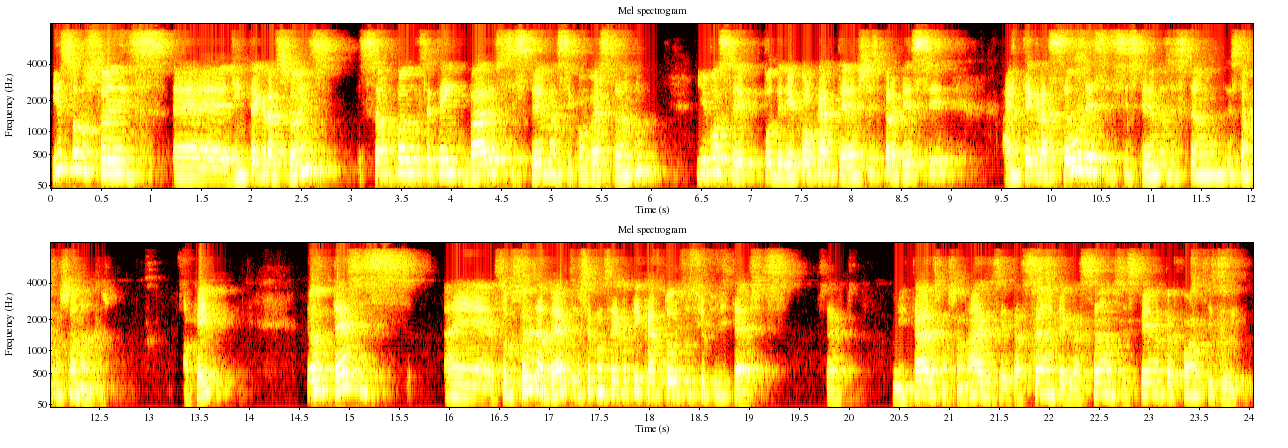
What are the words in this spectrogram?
E soluções é, de integrações são quando você tem vários sistemas se conversando e você poderia colocar testes para ver se a integração desses sistemas estão, estão funcionando. Ok? Então, testes, é, soluções abertas, você consegue aplicar todos os tipos de testes, certo? Unitários, funcionais, aceitação, integração, sistema, performance e GUI.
